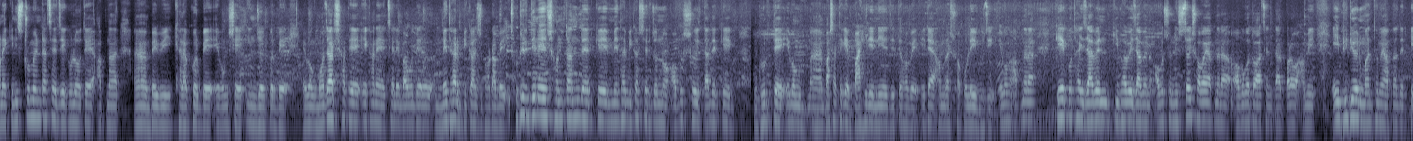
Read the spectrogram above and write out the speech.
অনেক ইনস্ট্রুমেন্ট আছে যেগুলোতে আপনার বেবি খেলা করবে এবং সে এনজয় করবে এবং মজার সাথে এখানে ছেলে বাবুদের মেধার বিকাশ ঘটাবে। ছুটির দিনে সন্তানদেরকে মেধা বিকাশের জন্য অবশ্যই তাদেরকে ঘুরতে এবং বাসা থেকে বাহিরে নিয়ে যেতে হবে, এটা আমরা সকলেই বুঝি। এবং আপনারা কে কোথায় যাবেন, কীভাবে যাবেন, অবশ্য নিশ্চয়ই সবাই আপনারা অবগত আছেন। তারপরেও আমি এই ভিডিওর মাধ্যমে আপনাদেরকে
